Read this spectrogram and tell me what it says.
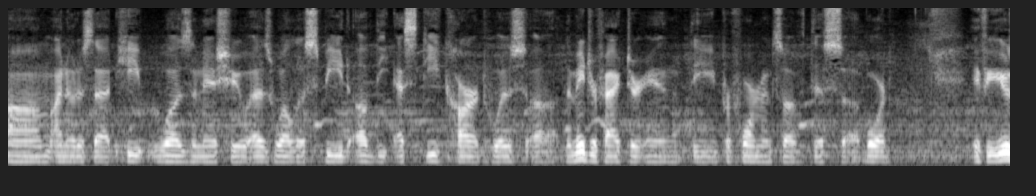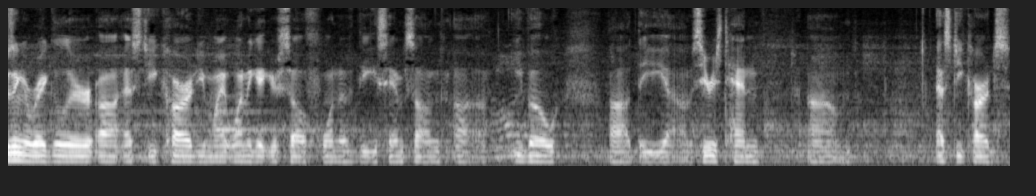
um, I noticed that heat was an issue as well as speed of the SD card was uh, the major factor in the performance of this uh, board. If you're using a regular uh, SD card, you might want to get yourself one of the Samsung uh, Evo, uh, the uh, Series 10 um, SD cards,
